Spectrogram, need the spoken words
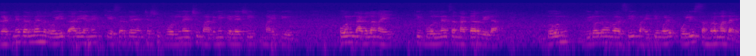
घटनेदरम्यान रोहित आर्याने केसरकर यांच्याशी बोलण्याची मागणी केल्याची माहिती होती. फोन लागला नाही की बोलण्याचा नकार दिला. दोन विरोधाभासी माहितीमुळे पोलीस संभ्रमात आहेत.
